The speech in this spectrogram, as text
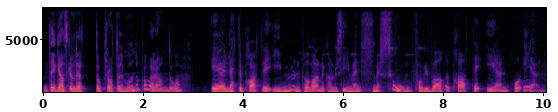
Det är ganska lätt att prata i munnen på varandra då. Det är lätt att prata i mun på varandra kan du säga, men med Zoom får vi bara prata en och en.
